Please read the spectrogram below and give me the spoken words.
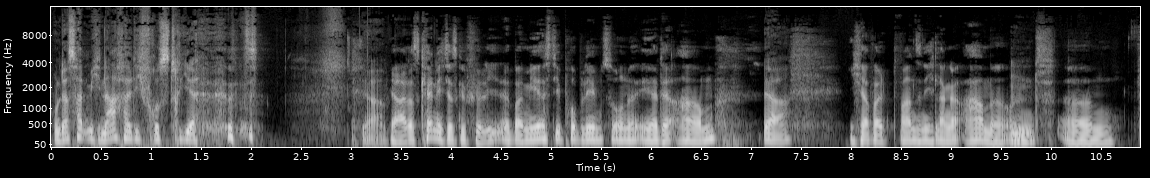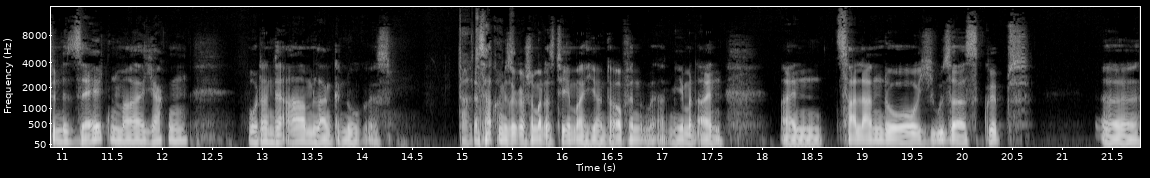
Und das hat mich nachhaltig frustriert. ja. Ja, das kenne ich, das Gefühl. Äh, Bei mir ist die Problemzone eher der Arm. Ja. Ich habe halt wahnsinnig lange Mhm. Arme und ähm, finde selten mal Jacken, wo dann der Arm lang genug ist. Das hatten wir sogar schon mal das Thema hier und daraufhin hat mir jemand ein, ein Zalando User Script äh,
